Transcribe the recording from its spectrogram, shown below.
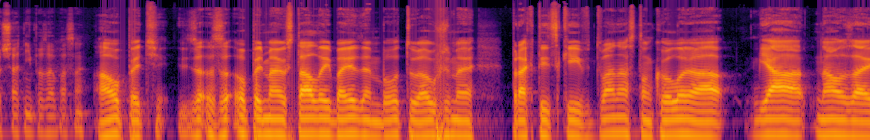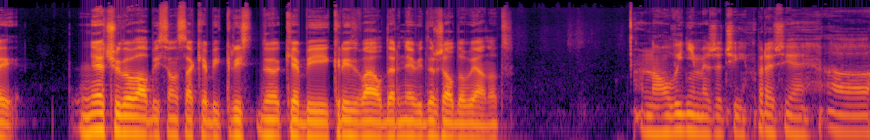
šatni po zápase. A opäť, z, z, opäť majú stále iba jeden bod a už sme prakticky v 12. kole a ja naozaj nečudoval by som sa, keby Chris, keby Chris Wilder nevydržal do Vianoc. No uvidíme, že či prežije uh,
